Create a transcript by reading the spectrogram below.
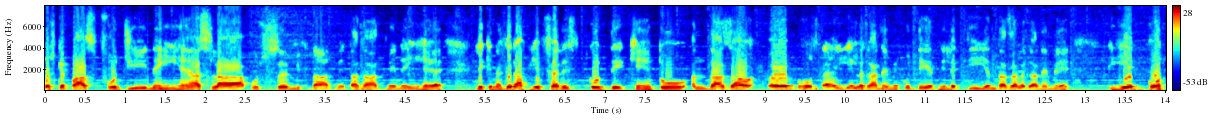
اس کے پاس فوجی نہیں ہے اسلحہ اس مقدار میں، تعداد میں نہیں ہے۔ لیکن اگر آپ یہ فہرست کو دیکھیں تو اندازہ ہوتا ہے یہ لگانے میں کوئی دیر نہیں لگتی، یہ اندازہ لگانے میں۔ یہ بہت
